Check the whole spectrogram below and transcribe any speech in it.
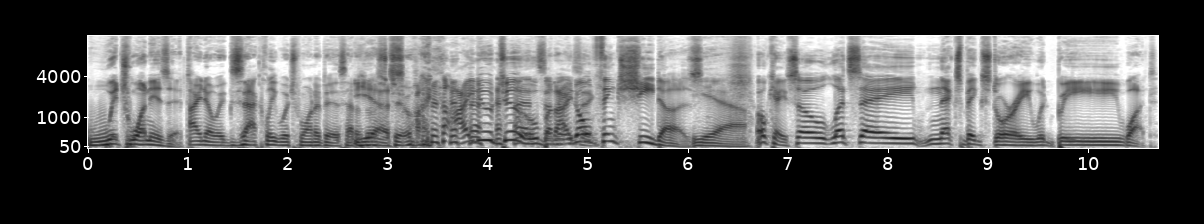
Which one is it? I know exactly which one it is out of yes, those two. I, I do too, but I don't think she does. Yeah. Okay, so let's say next big story would be what?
